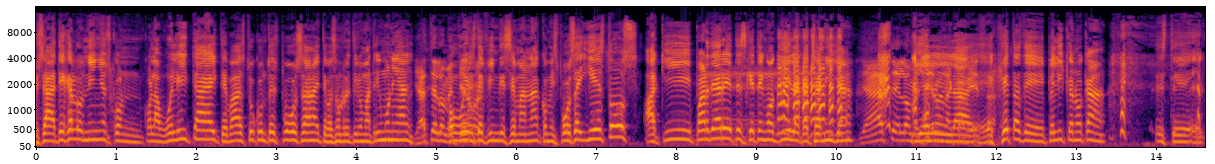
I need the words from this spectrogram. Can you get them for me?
o sea, deja a los niños con, con la abuelita y te vas tú con tu esposa y te vas a un retiro matrimonial. Ya te lo Como metieron. este fin de semana con mi esposa. Y estos, aquí, par de aretes que tengo aquí, la cachanilla. Ya te lo y metieron en el, la la, cabeza. jetas de pelícano acá. Este, el,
